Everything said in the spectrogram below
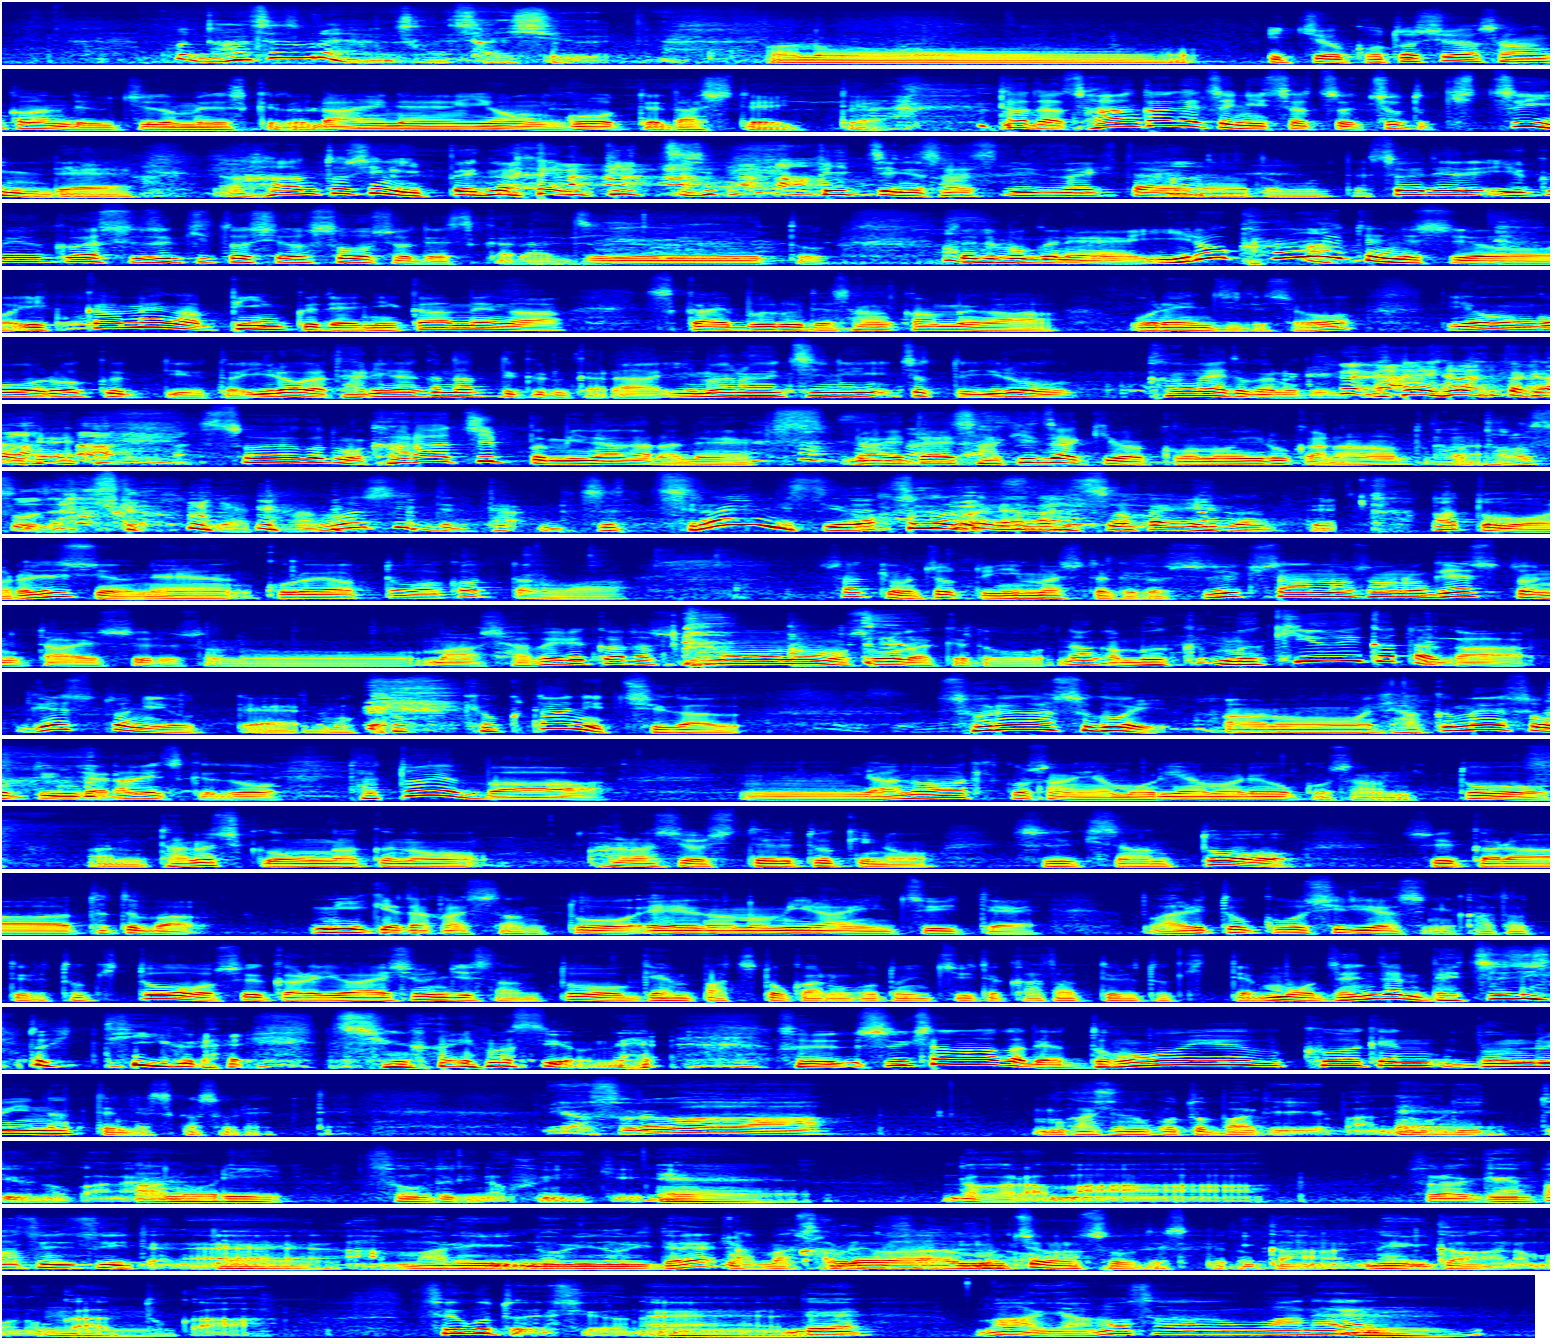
これ何節ぐらいなんですかね最終。あのー一応今年は3巻で打ち止めですけど来年45って出していってただ3ヶ月に1冊はちょっときついんで半年に一遍ぐらいにピッチ ピッチにさせていただきたいなと思って。それでゆくゆくは鈴木敏夫総書ですからずーっと。それで僕ね色考えてんですよ。1巻目がピンクで2巻目がスカイブルーで3巻目がオレンジでしょ。456っていうと色が足りなくなってくるから今のうちにちょっと色を考えとかなきゃいけないなとかね。そういうこともカラーチップ見ながらね大体先々はこの色かなとか。なんか楽しそうじゃないですか。いや楽しいってたつ辛いんですよ。だからそういうのって。あとあれですよね。これやって分かったのはさっきもちょっと言いましたけど鈴木さんのそのゲストに対するそのまあ喋り方そのものもそうだけど なんか向き合い方がゲストによってもう極極端に違う。それがすごい。あの百面相っていうんじゃないですけど例えば、うん、矢野明子さんや森山良子さんとあの楽しく音楽の話をしてる時の鈴木さんとそれから例えば三池隆さんと映画の未来について割とこうシリアスに語ってる時とそれから岩井俊二さんと原発とかのことについて語ってる時ってもう全然別人と言っていいぐらい違いますよね。それ鈴木さんの中ではどういう区分け分類になってるんですかそれって。いやそれは昔の言葉で言えばノリっていうのかな、あのり、その時の雰囲気、え。だからまあそれは原発についてね、ええ。あんまりノリノリでまあまあそれはもちろんそうですけど。いか,、ね、いかがなものかとか、そういうことですよね、でまあ矢野さんはね、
